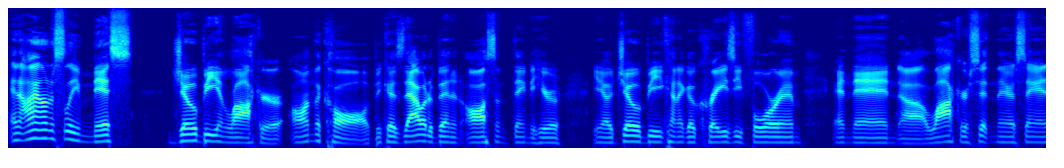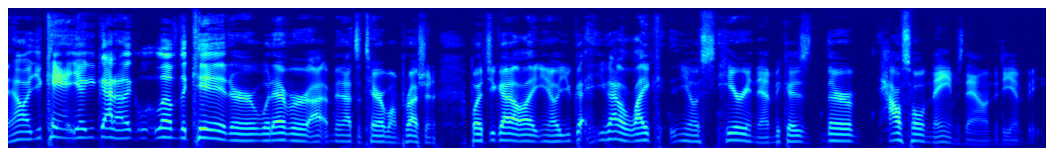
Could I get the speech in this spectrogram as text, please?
and I honestly miss Joe B and Locker on the call because that would have been an awesome thing to hear. You know, Joe B kind of go crazy for him, and then uh, Locker sitting there saying, "Oh, you can't, you, you gotta like, love the kid or whatever." I mean, that's a terrible impression, but you gotta like, you know, you got you gotta like, you know, hearing them because they're household names now in the DMV.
